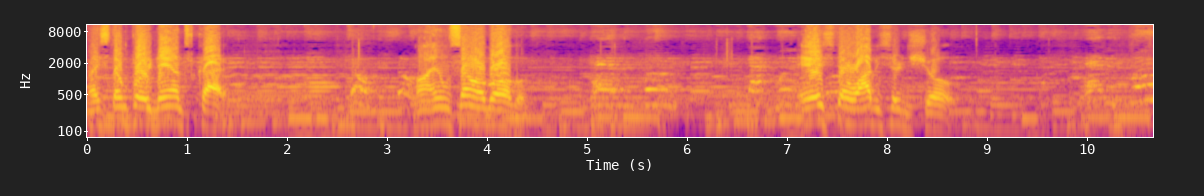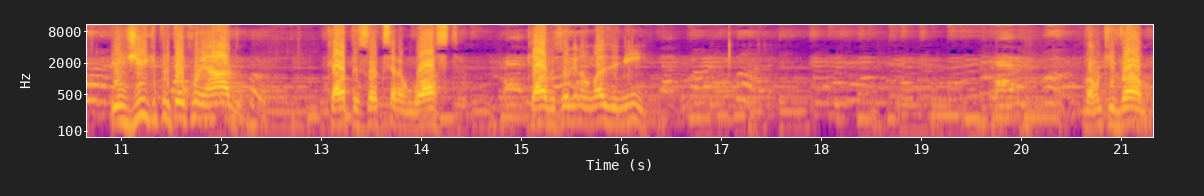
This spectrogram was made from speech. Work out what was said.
Nós estamos por dentro, cara. Nós não somos bobo. Este é o Absurd Show. Indique pro teu cunhado, aquela pessoa que você não gosta, aquela pessoa que não gosta de mim. Vamos que vamos.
